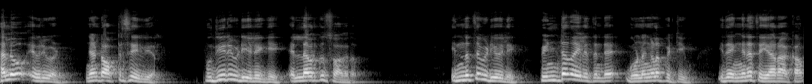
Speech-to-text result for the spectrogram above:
ഹലോ എവരി വൺ ഞാൻ ഡോക്ടർ സേവിയർ പുതിയൊരു വീഡിയോയിലേക്ക് എല്ലാവർക്കും സ്വാഗതം. ഇന്നത്തെ വീഡിയോയിൽ പിണ്ടതൈലത്തിന്റെ ഗുണങ്ങളെപ്പറ്റിയും ഇതെങ്ങനെ തയ്യാറാക്കാം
